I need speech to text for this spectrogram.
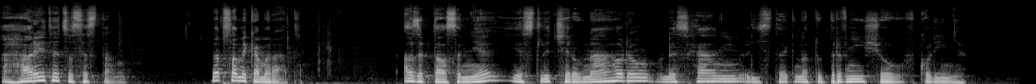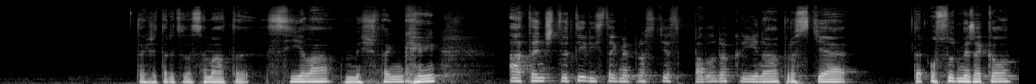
A hádejte, co se stalo. Napsal mi kamarád. A zeptal se mě, jestli čirou náhodou nescháním lístek na tu první show v Kolíně. Takže tady to zase máte síla myšlenky. A ten čtvrtý lístek mi prostě spadl do klína, prostě ten osud mi řekl,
